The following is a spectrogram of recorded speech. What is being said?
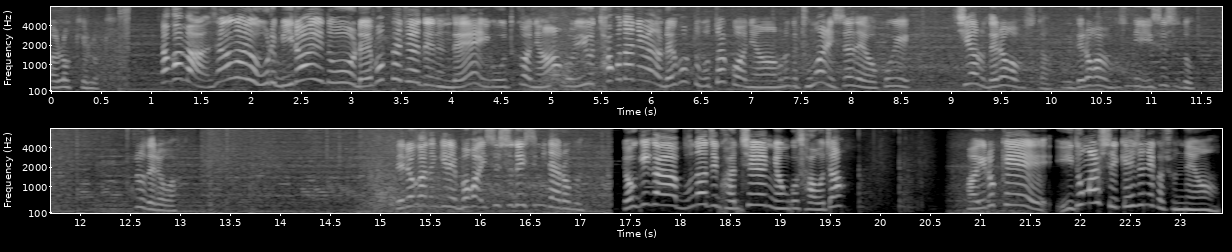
아 럭키 럭키. 잠깐만. 생각해보니까 우리 미라이도 랩업 해줘야 되는데. 이거 어떡하냐? 어, 이거 타고 다니면 랩업도 못 할 거 아니야. 그러니까 두 마리 있어야 돼요. 거기 지하로 내려가 봅시다. 거기 내려가면 무슨 일이 있을 수도. 일로 내려가 내려가는 길에 뭐가 있을 수도 있습니다 여러분 여기가 무너진 관측 연구 4호죠? 아 이렇게 이동할 수 있게 해주니까 좋네요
